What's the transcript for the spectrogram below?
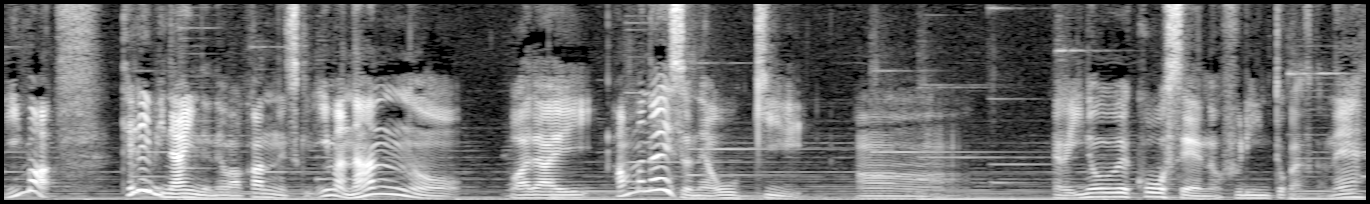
今テレビないんでね、わかんないですけど、今何の話題、あんまないですよね、大きい。うん。なんか井上康生の不倫とかですかね。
